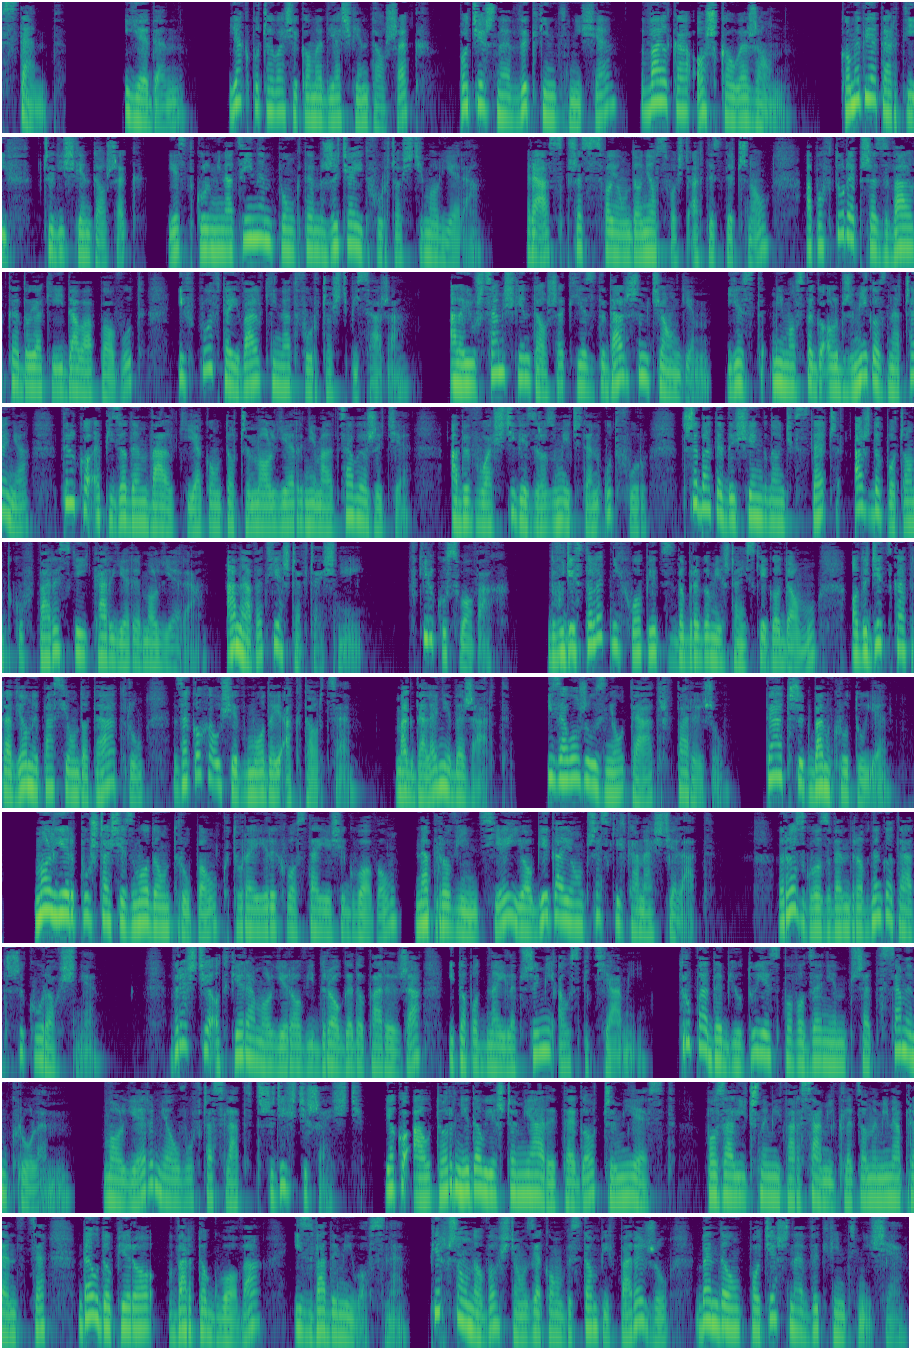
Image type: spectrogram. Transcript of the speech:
Wstęp 1. Jak poczęła się komedia Świętoszek? Pocieszne wykwintnisie, walka o szkołę żon. Komedia Tartif, czyli Świętoszek, jest kulminacyjnym punktem życia i twórczości Moliera. Raz przez swoją doniosłość artystyczną, a powtórę przez walkę, do jakiej dała powód i wpływ tej walki na twórczość pisarza. Ale już sam Świętoszek jest dalszym ciągiem, jest, mimo swego olbrzymiego znaczenia, tylko epizodem walki, jaką toczy Molière niemal całe życie. Aby właściwie zrozumieć ten utwór, trzeba tedy sięgnąć wstecz aż do początków paryskiej kariery Moliera, a nawet jeszcze wcześniej. W kilku słowach. Dwudziestoletni chłopiec z dobrego mieszczańskiego domu, od dziecka trawiony pasją do teatru, zakochał się w młodej aktorce, Magdalenie Beżart i założył z nią teatr w Paryżu. Teatrzyk bankrutuje. Molière puszcza się z młodą trupą, której rychło staje się głową, na prowincję i obiega ją przez kilkanaście lat. Rozgłos wędrownego teatrzyku rośnie. Wreszcie otwiera Molierowi drogę do Paryża i to pod najlepszymi auspicjami. Trupa debiutuje z powodzeniem przed samym królem. Molière miał wówczas lat 36. Jako autor nie dał jeszcze miary tego, czym jest. Poza licznymi farsami kleconymi na prędce dał dopiero Wartogłowa i Zwady miłosne. Pierwszą nowością, z jaką wystąpi w Paryżu, będą pocieszne wykwintnisie.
